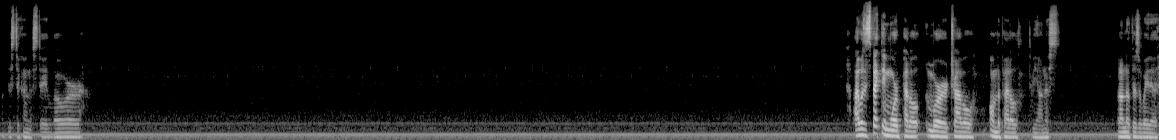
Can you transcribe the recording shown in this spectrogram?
Want this to kind of stay lower. I was expecting more pedal, more travel on the pedal, to be honest. I don't know if there's a way to.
